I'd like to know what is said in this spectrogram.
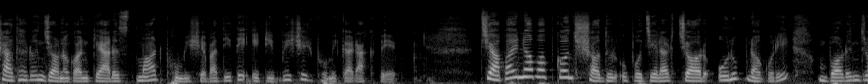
সাধারণ জনগণকে আরও স্মার্ট ভূমি সেবা দিতে এটি বিশেষ ভূমিকা রাখবে। চাঁপাইনবাবগঞ্জ সদর উপজেলার চর অনুপনগরে বরেন্দ্র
